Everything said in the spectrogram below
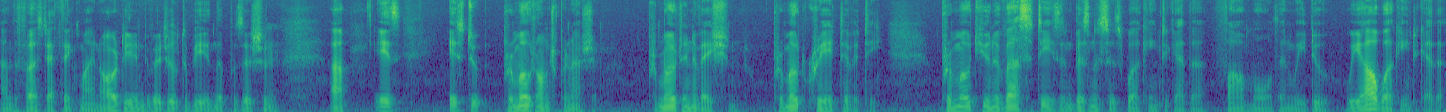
I'm the first ethnic minority individual to be in the position. Uh, is is to promote entrepreneurship, promote innovation, promote creativity, promote universities and businesses working together far more than we do. We are working together.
